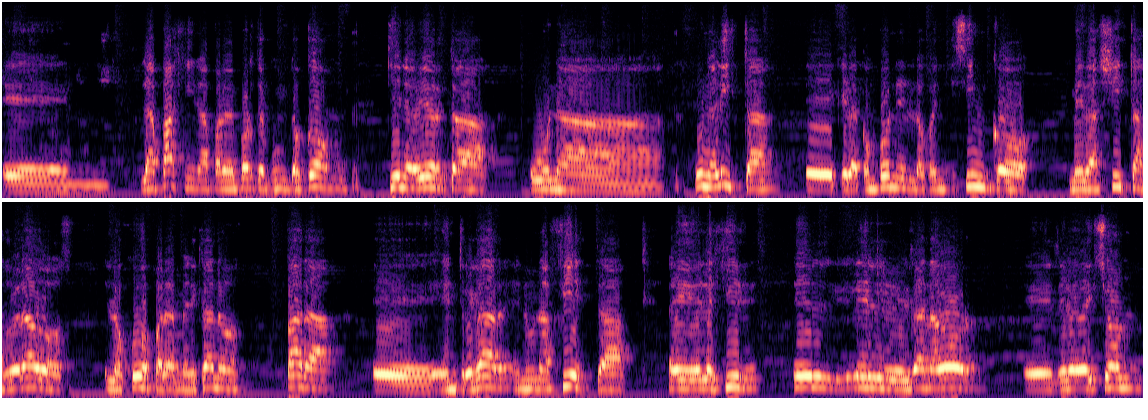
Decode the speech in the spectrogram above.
eh, la página para deporte.com tiene abierta una, una lista que la componen los 25 medallistas dorados en los Juegos Panamericanos para eh, entregar en una fiesta, eh, elegir el, ganador eh, de la elección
